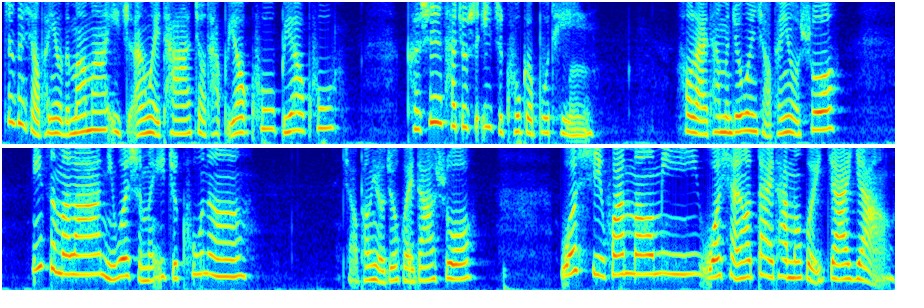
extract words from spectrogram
这个小朋友的妈妈一直安慰他，叫他不要哭，不要哭。可是他就是一直哭个不停。后来他们就问小朋友说：“你怎么啦？你为什么一直哭呢？”小朋友就回答说：“我喜欢猫咪，我想要带它们回家养。”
